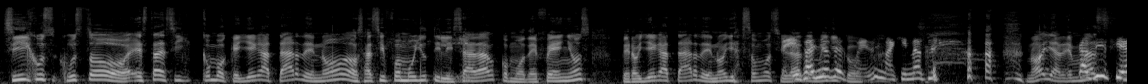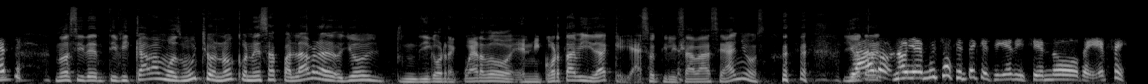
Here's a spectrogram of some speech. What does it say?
Sí, justo esta sí como que llega tarde, ¿no? O sea, sí fue muy utilizada como de feños, pero llega tarde, ¿no? Ya somos Ciudad de México. Después, imagínate. no, y además nos identificábamos mucho, ¿no? Con esa palabra. Yo digo, recuerdo en mi corta vida que ya se utilizaba hace años. claro, no, y hay mucha gente que sigue diciendo DF,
